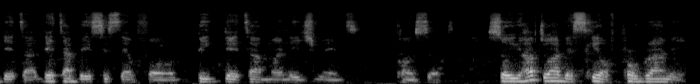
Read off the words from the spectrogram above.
data database system for big data management concept. So you have to have the skill of programming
